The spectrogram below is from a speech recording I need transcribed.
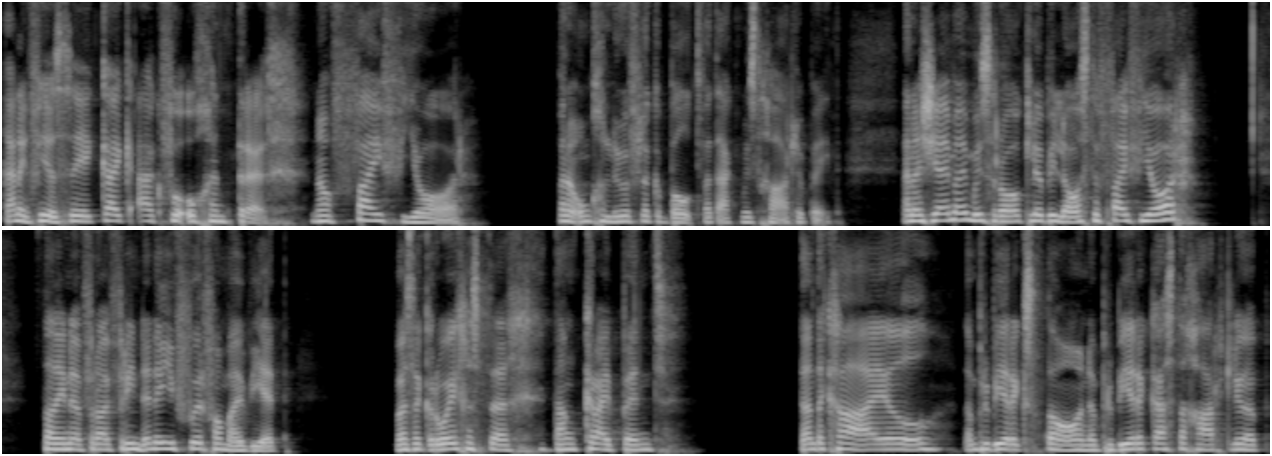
kan ek vir jou sê, kyk ek ver oggend terug na 5 jaar van 'n ongelooflike bult wat ek moes gehardloop het. En as jy my moes raakloop die laaste 5 jaar, sal jy nou vir daai vriendinne hier voor van my weet, was ek rooi gesig, dan kruipend, dan ek gehuil, dan probeer ek staan, dan probeer ek kastig hardloop.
